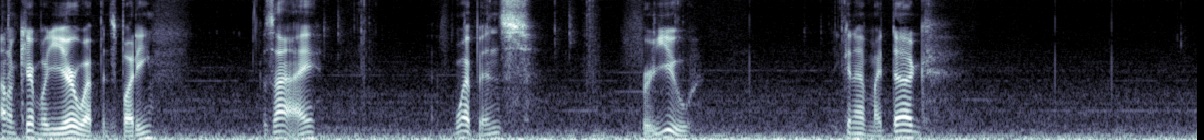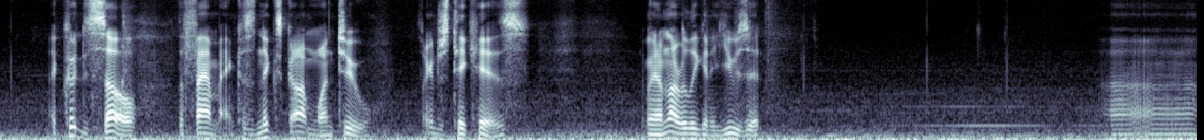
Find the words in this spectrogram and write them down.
I don't care about your weapons, buddy. Because I have weapons for you. You can have my Doug. I could sell the Fat Man, because Nick's got one too. So I can just take his. I mean, I'm not really going to use it. Uh...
